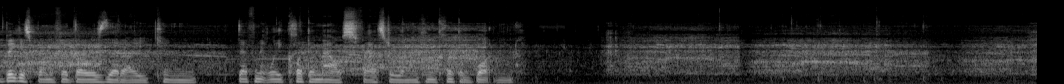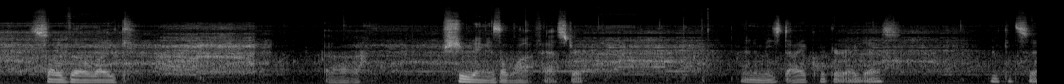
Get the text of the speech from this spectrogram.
The biggest benefit though is that I can definitely click a mouse faster than I can click a button. So the like uh, shooting is a lot faster. Enemies die quicker, I guess. You could say.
